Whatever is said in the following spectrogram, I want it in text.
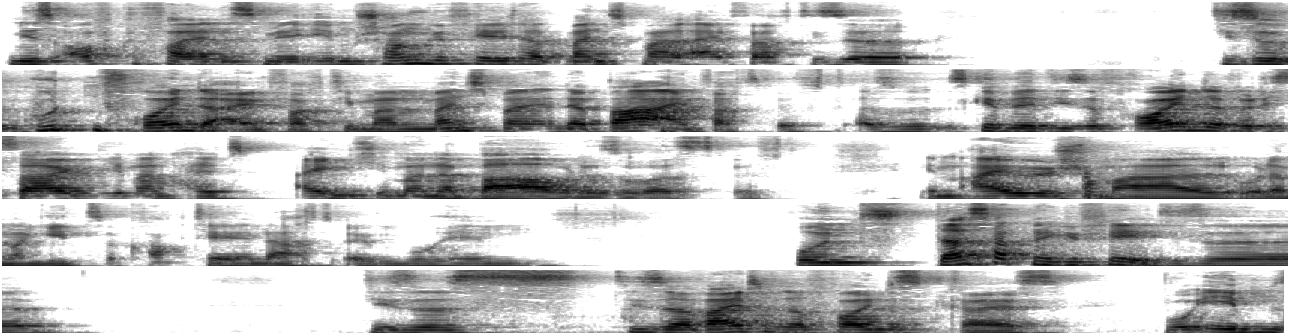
mir ist aufgefallen, dass mir eben schon gefehlt hat, manchmal einfach diese, diese guten Freunde einfach, die man manchmal in der Bar einfach trifft. Also es gibt ja diese Freunde, würde ich sagen, die man halt eigentlich immer in der Bar oder sowas trifft im Irish mal oder man geht zur Cocktailnacht irgendwo hin. Und das hat mir gefehlt, diese, dieses, dieser weitere Freundeskreis, wo eben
